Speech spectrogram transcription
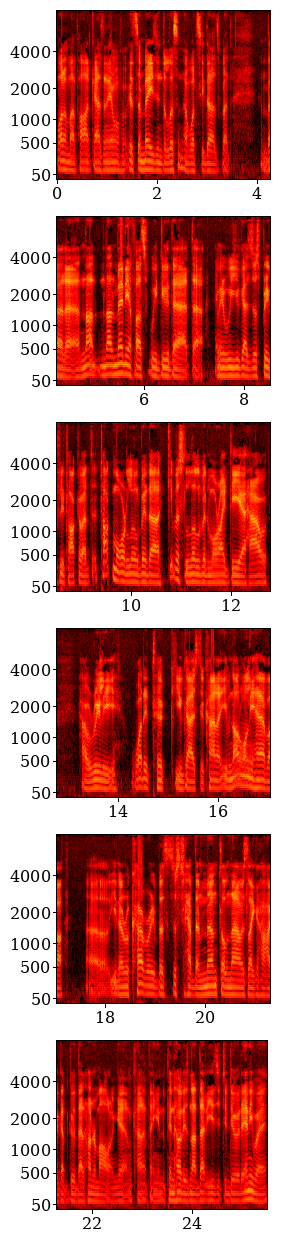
one of my podcasts, and it's amazing to listen to what she does. But but uh, not not many of us we do that. Uh, I mean, we, you guys just briefly talked about talk more a little bit. Uh, give us a little bit more idea how how really what it took you guys to kind of even not only have a uh, you know, recovery, but just to have that mental now is like, oh, I got to do that 100 mile again kind of thing. And the Pinhoti is not that easy to do it anyway.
